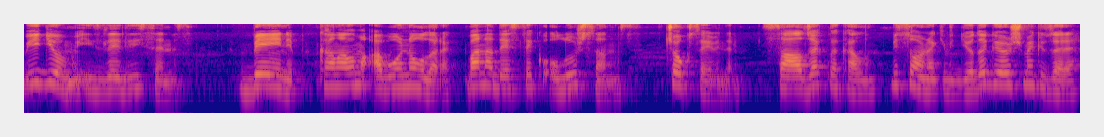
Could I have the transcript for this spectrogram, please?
Videomu izlediyseniz beğenip kanalıma abone olarak bana destek olursanız çok sevinirim. Sağlıcakla kalın. Bir sonraki videoda görüşmek üzere.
